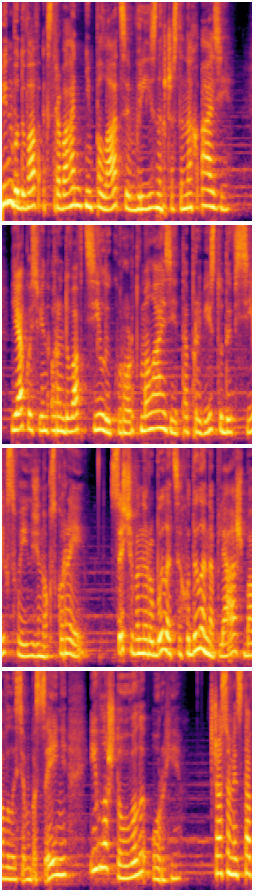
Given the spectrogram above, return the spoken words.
Він будував екстравагантні палаци в різних частинах Азії. Якось він орендував цілий курорт в Малайзії та привіз туди всіх своїх жінок з Кореї. Все, що вони робили, це ходили на пляж, бавилися в басейні і влаштовували оргії. Часом він став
